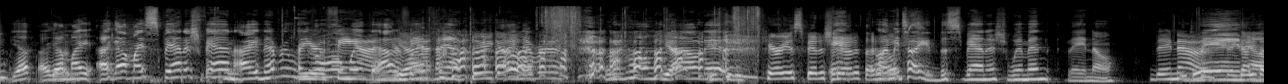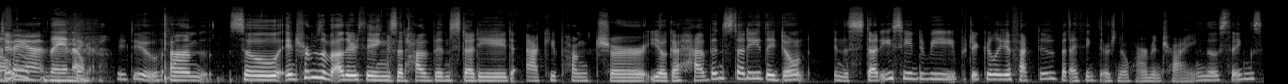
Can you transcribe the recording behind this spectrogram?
done. sh- yep, I got Yep. my I got my Spanish fan. I never oh, leave you're a home fan. without You're it. a fan. There you go. I never leave home yeah, without you it. can carry a Spanish It- fan if that let me tell you, the Spanish women, they know. They know. They got know. the fan. They know. They do. Um, so, in terms of other things that have been studied, acupuncture, yoga have been studied. They don't, in the study, seem to be particularly effective, but I think there's no harm in trying those things.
